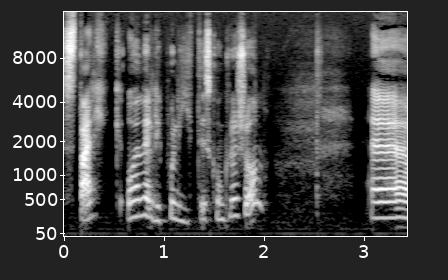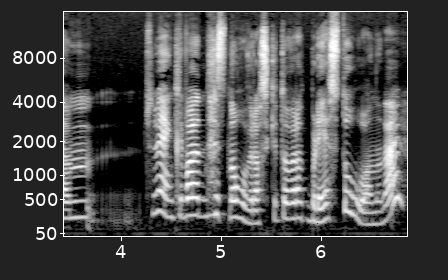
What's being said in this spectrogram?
sterk og en veldig politisk konklusjon, um, som jeg egentlig var nesten overrasket over at ble stående der,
